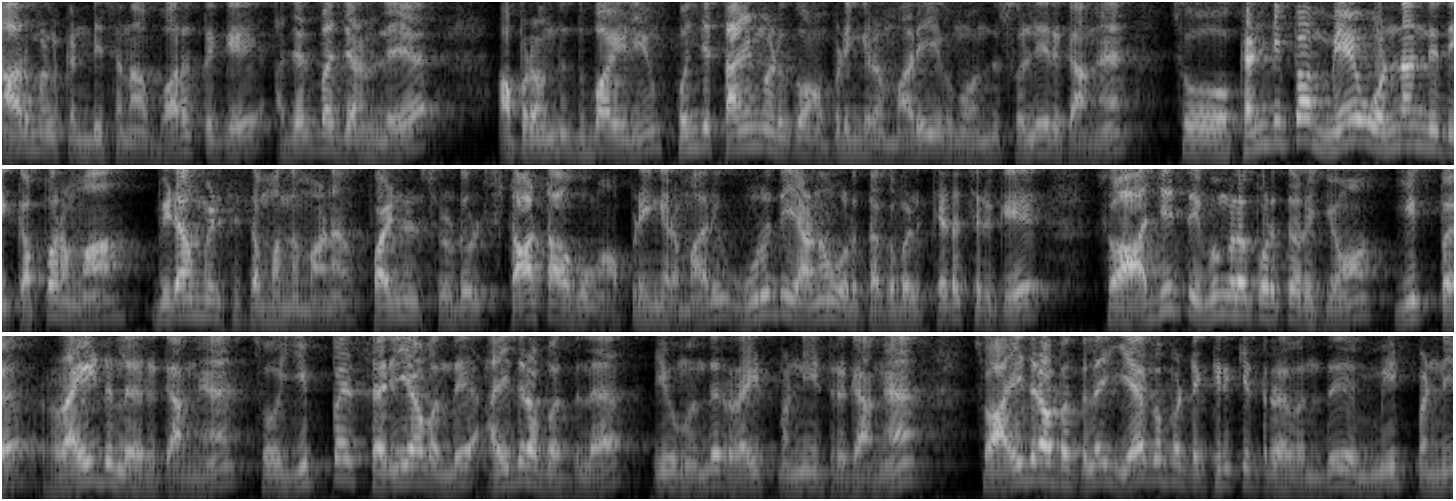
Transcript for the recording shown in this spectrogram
நார்மல் கண்டிஷனாக வரத்துக்கு அஜர்பைஜான்லேயே அப்புறம் வந்து துபாயிலையும் கொஞ்சம் டைம் எடுக்கும் அப்படிங்கிற மாதிரி இவங்க வந்து சொல்லியிருக்காங்க. ஸோ கண்டிப்பாக மே ஒன்றாந்தேதிக்கு அப்புறமா விடாமுயற்சி சம்பந்தமான ஃபைனல் ஷெடியூல் ஸ்டார்ட் ஆகும் அப்படிங்கிற மாதிரி உறுதியான ஒரு தகவல் கிடச்சிருக்கு. ஸோ அஜித் இவங்களை பொறுத்த வரைக்கும் இப்போ ரைடில் இருக்காங்க. ஸோ இப்போ சரியாக வந்து ஹைதராபாத்தில் இவங்க வந்து ரைட் பண்ணிகிட்டு இருக்காங்க. ஸோ ஹைதராபாத்தில் ஏகப்பட்ட கிரிக்கெட்டரை வந்து மீட் பண்ணி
